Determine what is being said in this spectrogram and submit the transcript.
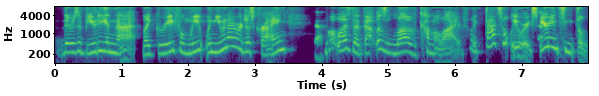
there's a beauty in that. Like grief, when we, when you and I were just crying, Yeah. what was that? That was love come alive. Like that's what we were experiencing the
